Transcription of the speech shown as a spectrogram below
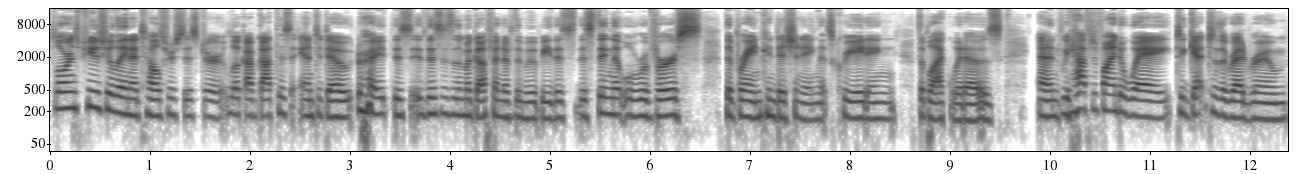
Florence Pugh Yelena tells her sister, "Look, I've got this antidote, right? This this is the MacGuffin of the movie. This this thing that will reverse the brain conditioning that's creating the Black Widows, and we have to find a way to get to the Red Room,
